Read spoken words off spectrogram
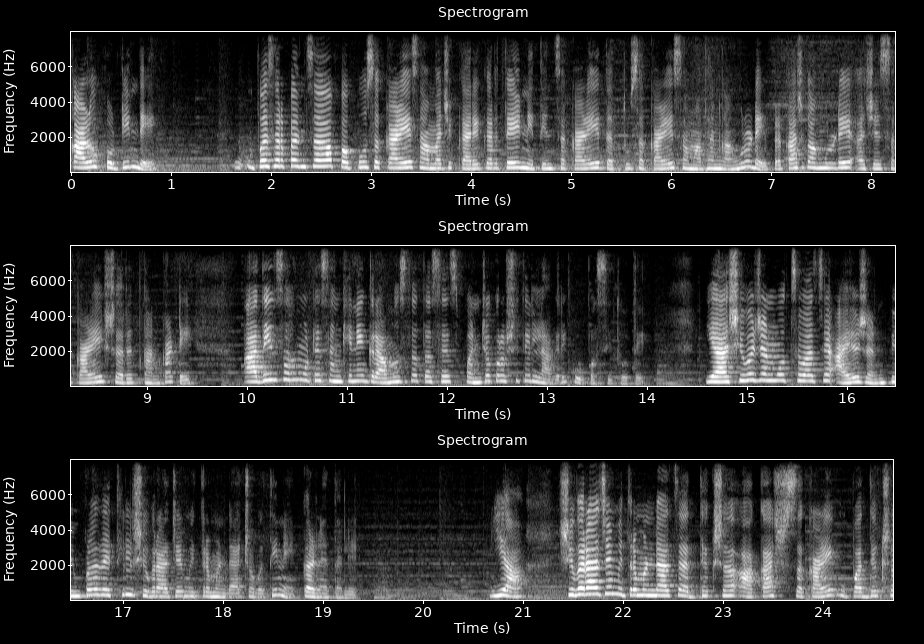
काळू पोटिंदे उपसरपंच पप्पू सकाळे सामाजिक कार्यकर्ते नितीन सकाळे दत्तू सकाळे समाधान गांगुर्डे प्रकाश गांगुर्डे अजय सकाळे शरद कानकाटे आदींसह मोठ्या संख्येने ग्रामस्थ तसेच पंचक्रोशीतील नागरिक उपस्थित होते. या शिवजन्मोत्सवाचे आयोजन पिंपळद येथील शिवराजे मित्रमंडळाच्या वतीने करण्यात आले. या शिवराजे मित्रमंडळाचे अध्यक्ष आकाश सकाळे उपाध्यक्ष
